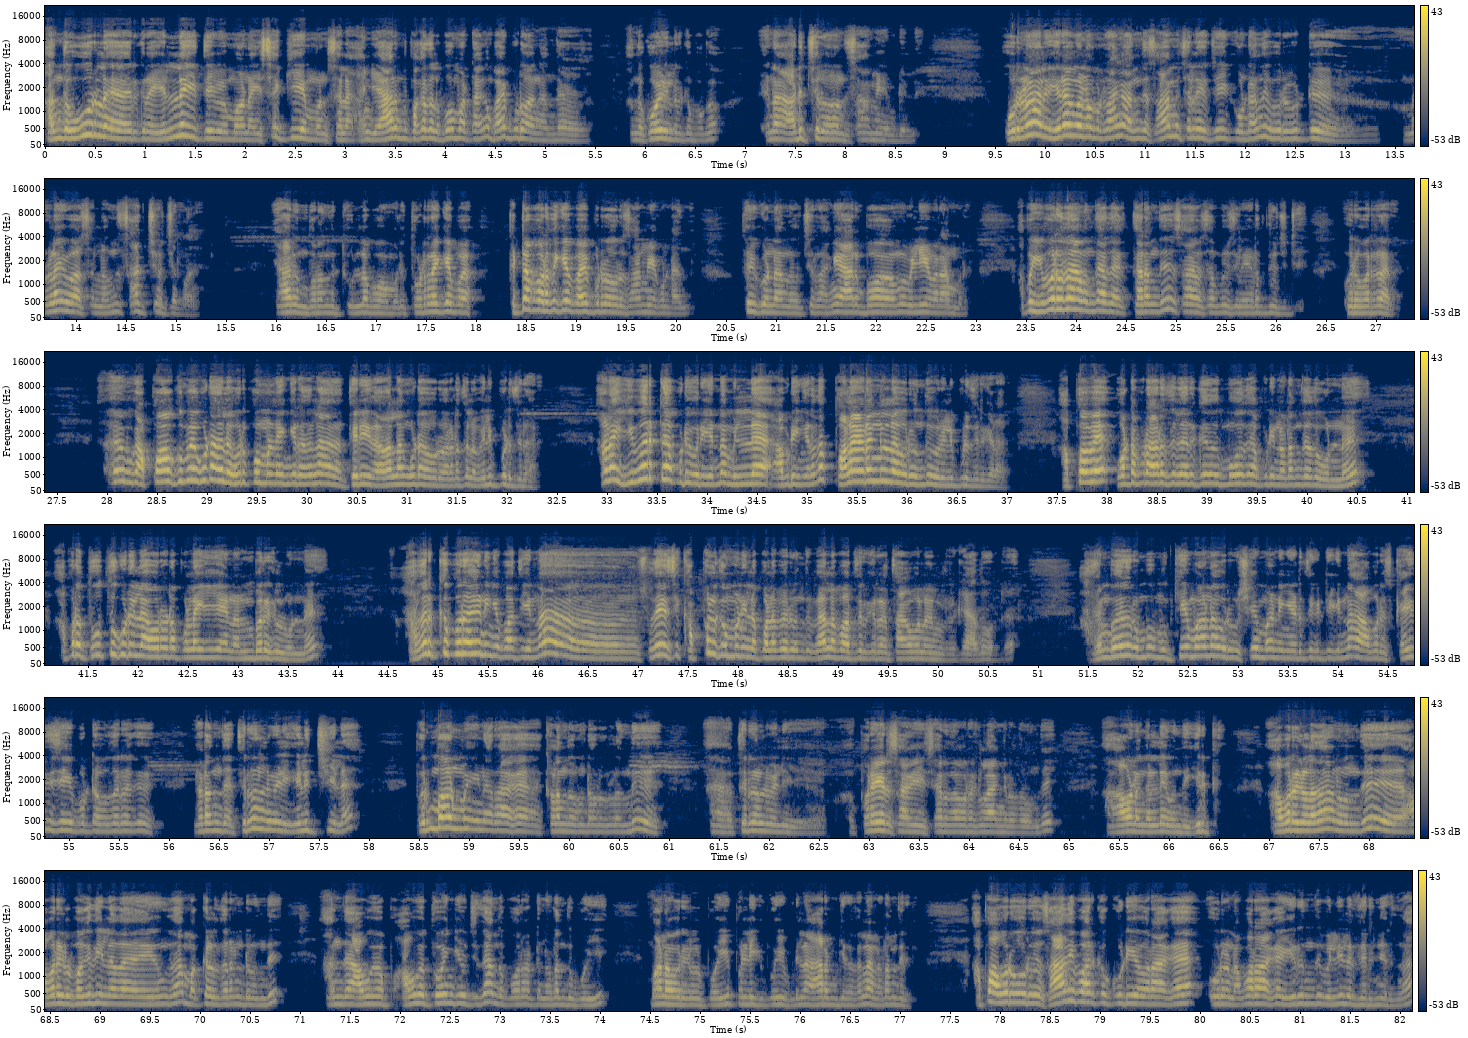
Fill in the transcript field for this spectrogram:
அந்த ஊரில் இருக்கிற எல்லை தெய்வமான இசக்கியம்மன் சிலை அங்கே யாரும் பக்கத்தில் போக மாட்டாங்க பயப்படுவாங்க அந்த அந்த கோயில் இருக்க பக்கம். ஏன்னா அடிச்சிடும் அந்த சாமி அப்படின்னு. ஒரு நாள் இரவு என்ன பண்ணுறாங்க அந்த சாமி சிலையை தூக்கி கொண்டாந்து இவர் விட்டு நுழைவாசலில் வந்து சாட்சி வச்சிடுறாங்க. யாரும் திறந்துட்டு உள்ளே போக முடியும் தொடரக்கே ப கிட்ட போகிறதுக்கே பயப்படுற ஒரு சாமியை கொண்டாந்து தூக்கி கொண்டாந்து வச்சிடுறாங்க. யாரும் போகாமல் வெளியே வராமல் அப்போ இவர் தான் வந்து அதை திறந்து சா சாமி சிலையை எடுத்து வச்சுட்டு இவர் வர்றாரு. அவங்க அப்பாவுக்குமே கூட அதில் விருப்பம் இல்லைங்கிறதெல்லாம் தெரியுது. அதெல்லாம் கூட ஒரு இடத்துல வெளிப்படுத்துகிறார் ஆனால் இவர்கிட்ட அப்படி ஒரு எண்ணம் இல்லை அப்படிங்கிறத பல இடங்களில் அவர் வந்து ஒரு வெளிப்படுத்தியிருக்கிறார். அப்போவே ஓட்டப்படாரத்தில் இருக்கிற போது அப்படி நடந்தது ஒன்று அப்புறம் தூத்துக்குடியில் அவரோட பழகிய நண்பர்கள் ஒன்று அதற்கு பிறகு நீங்கள் பார்த்தீங்கன்னா சுதேசி கப்பல் கம்பெனியில் பல பேர் வந்து வேலை பார்த்துருக்கிற தகவல்கள் இருக்குது அது ஒன்று அதன் பிறகு ரொம்ப முக்கியமான ஒரு விஷயமா நீங்கள் எடுத்துக்கிட்டிங்கன்னா அவர் கைது செய்யப்பட்ட பிறகு நடந்த திருநெல்வேலி எழுச்சியில் பெரும்பான்மையினராக கலந்து கொண்டவர்கள் வந்து திருநெல்வேலி புறையர் சாதியை சேர்ந்தவர்களாங்கிறது வந்து ஆவணங்கள்லேயே வந்து இருக்குது அவர்களை தான் வந்து அவர்கள் பகுதியில் தான் இருந்து தான் மக்கள் திரண்டு வந்து அந்த அவங்க அவங்க துவங்கி வச்சு தான் அந்த போராட்டம் நடந்து போய் மாணவர்கள் போய் பள்ளிக்கு போய் இப்படிலாம் ஆரம்பிக்கிறதெல்லாம் நடந்திருக்கு. அப்போ அவர் ஒரு சாதி பார்க்கக்கூடியவராக ஒரு நபராக இருந்து வெளியில் தெரிஞ்சிருந்தா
